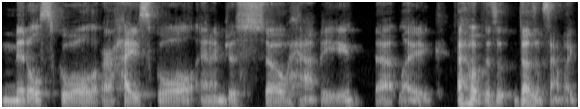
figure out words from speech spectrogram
middle school or high school, and I'm just so happy that like I hope this doesn't sound like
